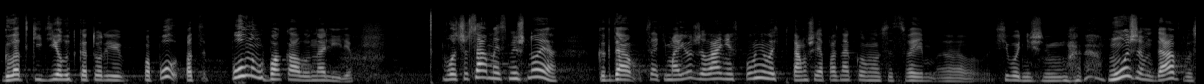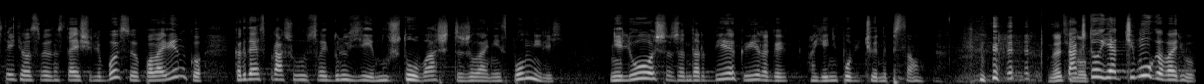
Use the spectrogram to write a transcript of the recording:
глотки делают, которые по, пол- по полному бокалу налили. Вот что самое смешное, когда, кстати, мое желание исполнилось, потому что я познакомилась со своим э, сегодняшним мужем, да, встретила свою настоящую любовь, свою половинку. Когда я спрашиваю у своих друзей, ну что, ваши-то желания исполнились? Мне Леша, Жандарбек, Ира говорит, а я не помню, что я написал. Знаете, Так ну, что я к чему говорю?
